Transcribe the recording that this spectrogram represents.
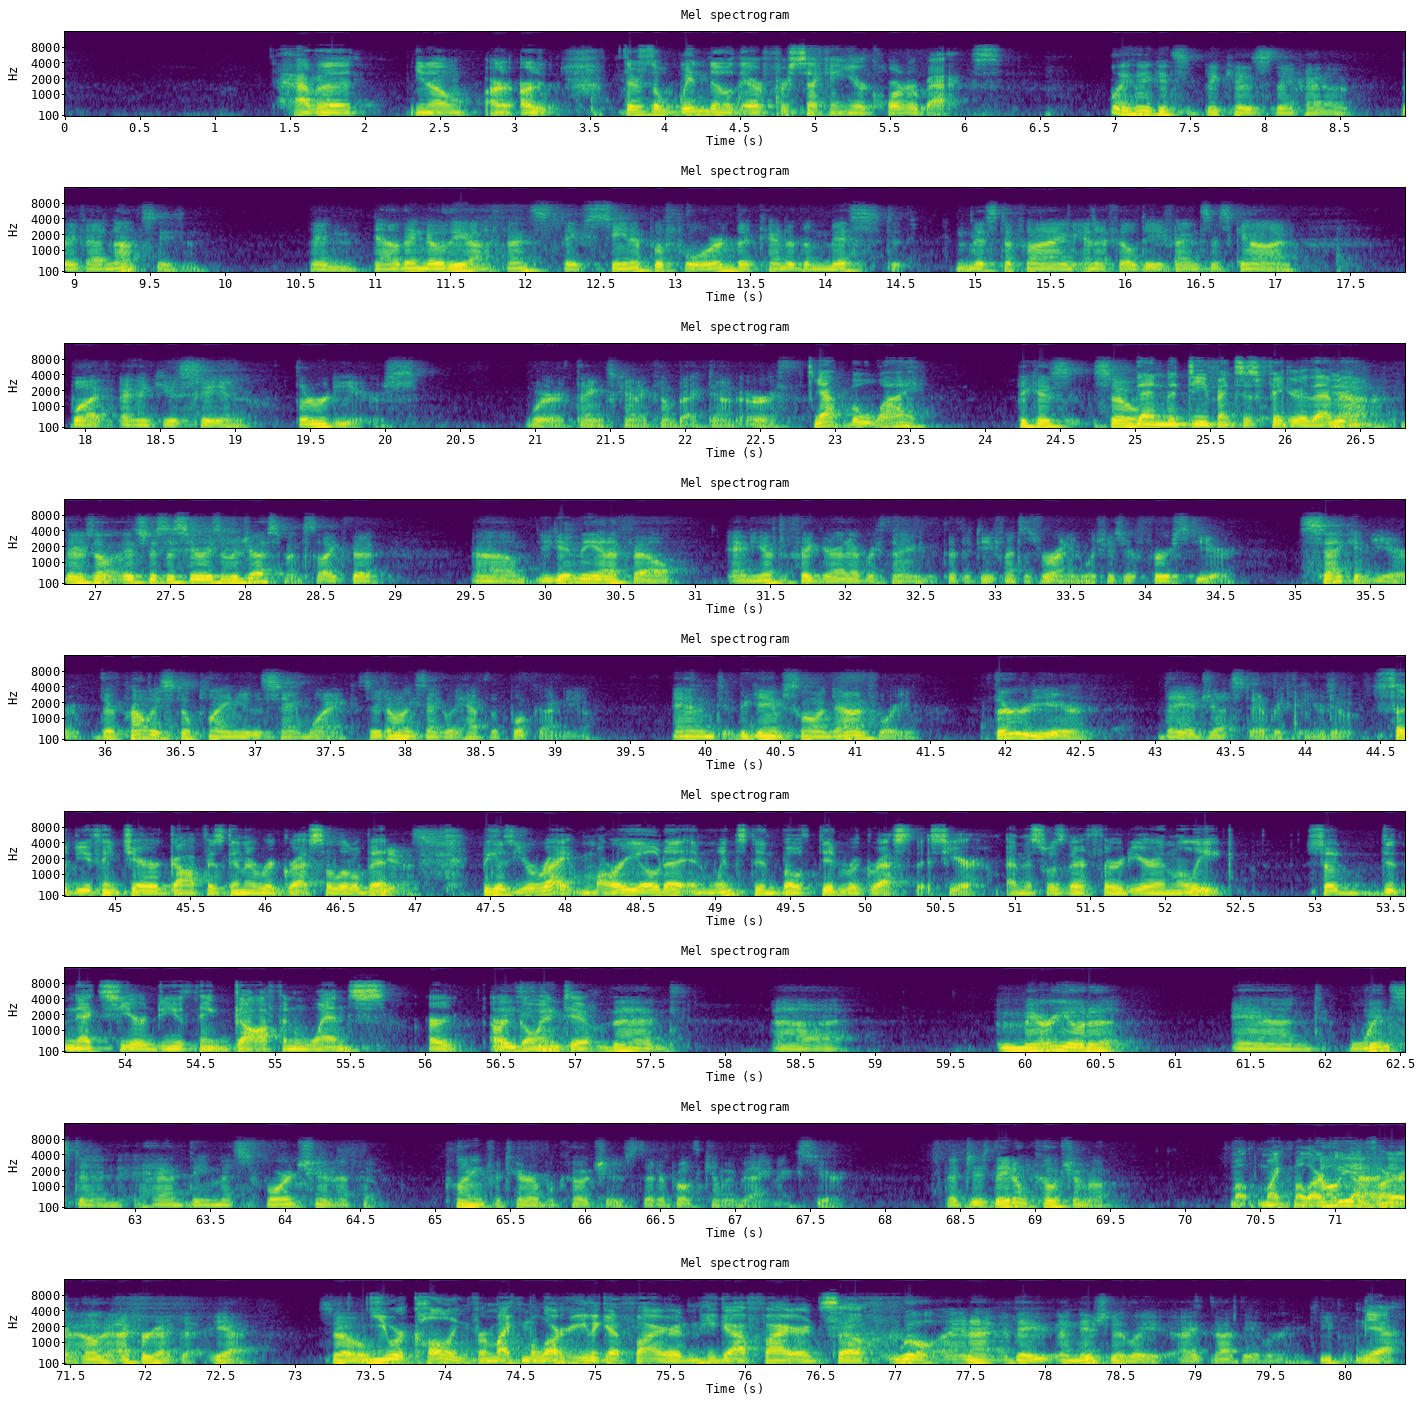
have a You know, are, are there's a window there for second year quarterbacks. Well, I think it's because they've had a they've had an off season. They now they know the offense. They've seen it before. The kind of the mist mystifying NFL defense is gone. But I think you see in third years where things kind of come back down to earth. Yeah, but why? Because so Then the defenses figure them yeah, out. there's a, it's just a series of adjustments. Like the um, you get in the NFL and you have to figure out everything that the defense is running, which is your first year. Second year, they're probably still playing you the same way because they don't exactly have the book on you, and the game's slowing down for you. Third year, they adjust everything you're doing. So do you think Jared Goff is going to regress a little bit? Yes, Because you're right, Mariota and Winston both did regress this year, and this was their third year in the league. So d- next year, do you think Goff and Wentz are are going to? I going think to? that uh, Mariota and Winston had the misfortune of playing for terrible coaches that are both coming back next year. That just they don't coach them up. Well, Mike Mularkey Oh got yeah, oh I forgot that. Yeah. So You were calling for Mike Mularkey to get fired, and he got fired. So well, and I, they initially I thought they were going to keep him, yeah,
